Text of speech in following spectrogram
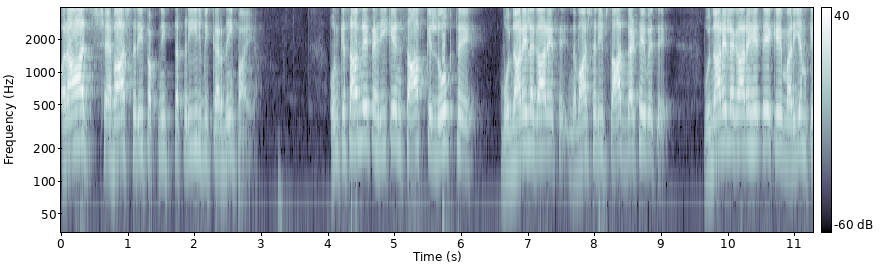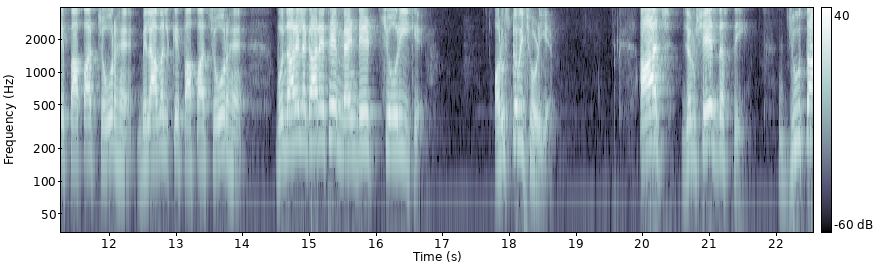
और आज शहबाज शरीफ अपनी तकरीर भी कर नहीं पाए। उनके सामने तहरीक इंसाफ के लोग थे, वो नारे लगा रहे थे, नवाज़ शरीफ साथ बैठे हुए थे। वो नारे लगा रहे थे कि मरियम के पापा चोर हैं, बिलावल के पापा चोर हैं। वो नारे लगा रहे थे मैंडेट चोरी के। और उसको भी छोड़िए। आज जमशेद दस्ती जूता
